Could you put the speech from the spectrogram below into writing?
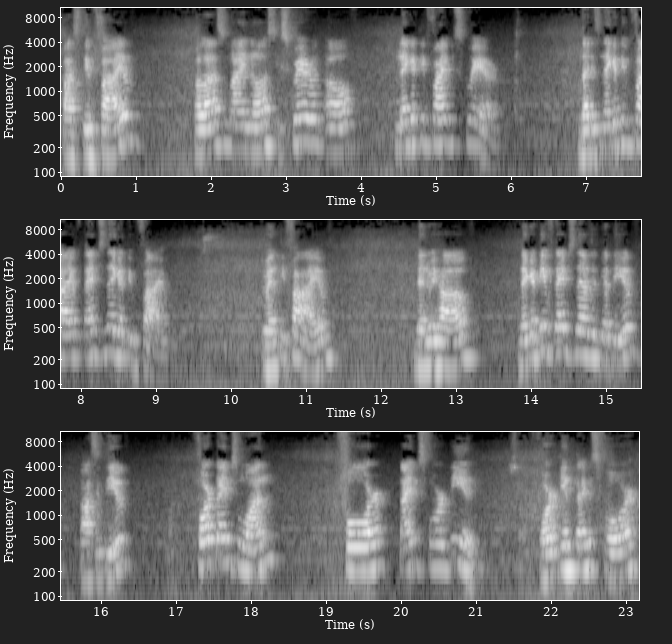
positive 5, plus minus square root of negative 5 square. That is negative 5 times negative 5. 25. Then we have negative times negative, positive. 4 times 1, 4 times 14. So 14 times 4,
